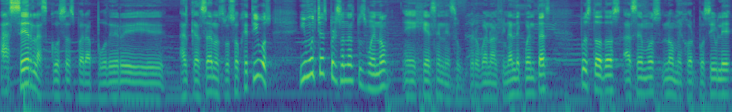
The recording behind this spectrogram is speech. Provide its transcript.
hacer las cosas para poder eh, alcanzar nuestros objetivos. Y muchas personas, pues bueno, ejercen eso. Pero bueno, al final de cuentas, pues todos hacemos lo mejor posible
